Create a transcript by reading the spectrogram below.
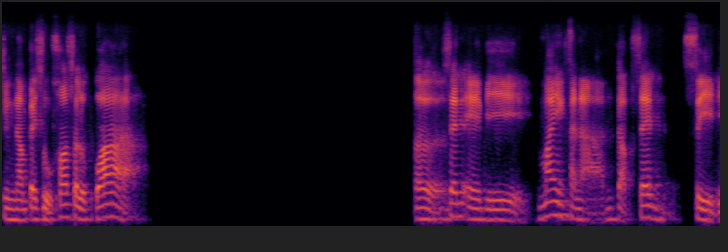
จึงนำไปสู่ข้อสรุปว่า เออ เส้น AB ไม่ขนานกับเส้น CD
